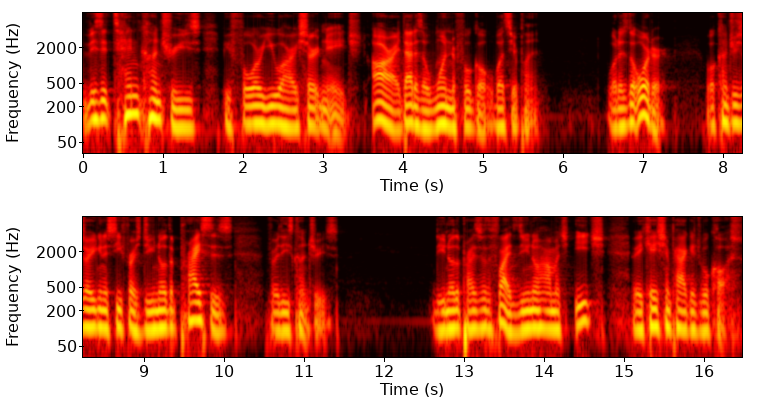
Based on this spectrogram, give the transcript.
visit 10 countries before you are a certain age. All right, that is a wonderful goal. What's your plan? What is the order? What countries are you going to see first? Do you know the prices for these countries? Do you know the prices of the flights? Do you know how much each vacation package will cost?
